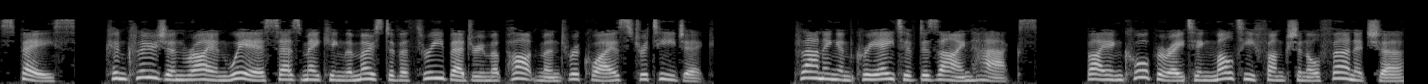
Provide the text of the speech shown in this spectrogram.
space. Conclusion Ryan Weir says making the most of a three bedroom apartment requires strategic planning and creative design hacks. By incorporating multifunctional furniture,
